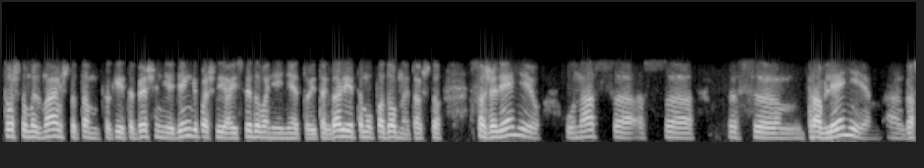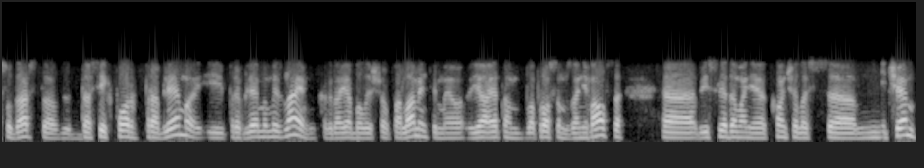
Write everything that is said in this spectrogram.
То, что мы знаем, что там какие-то бешеные деньги пошли, а исследований нету и так далее и тому подобное. Так что, к сожалению, у нас э, с, с правлением э, государства до сих пор проблемы, и проблемы мы знаем. Когда я был еще в парламенте, мы, я этим вопросом занимался, исследование кончилось ничем,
